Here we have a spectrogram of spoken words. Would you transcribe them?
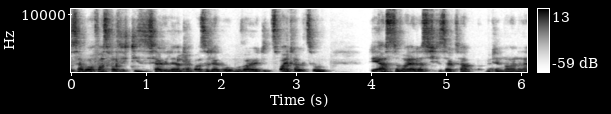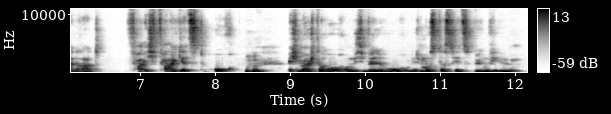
ist aber auch was, was ich dieses Jahr gelernt habe. Also der Bogen war ja die zweite Aktion. Die erste war ja, dass ich gesagt habe, mit dem neuen Rennrad, fahr, ich fahre jetzt hoch. Mhm. Ich möchte hoch und ich will hoch und ich muss das jetzt irgendwie üben.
